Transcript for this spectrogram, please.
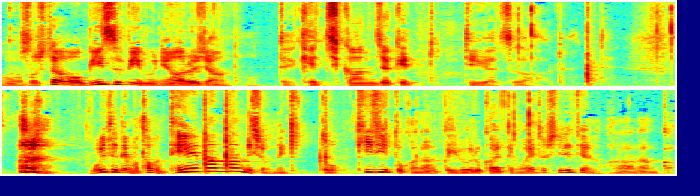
うん、そしたらビズビームにあるじゃんと思ってケチカンジャケットっていうやつがと思って。これってでも多分定番なんでしょうねきっと。生地とかなんかいろいろ変えて毎年出てるのかななんか、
